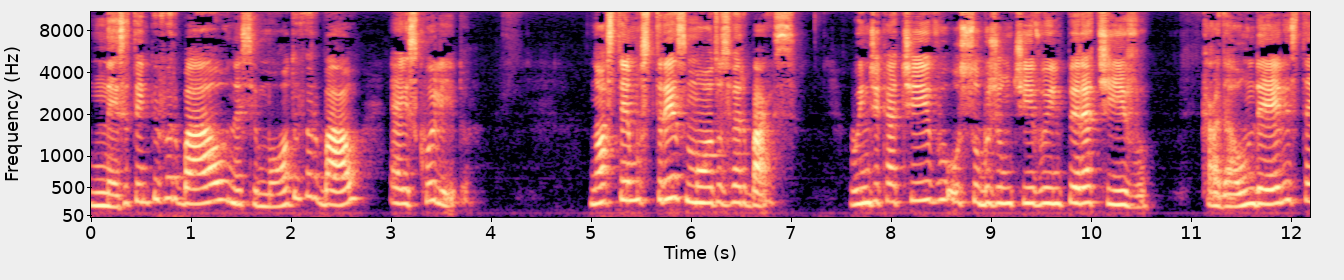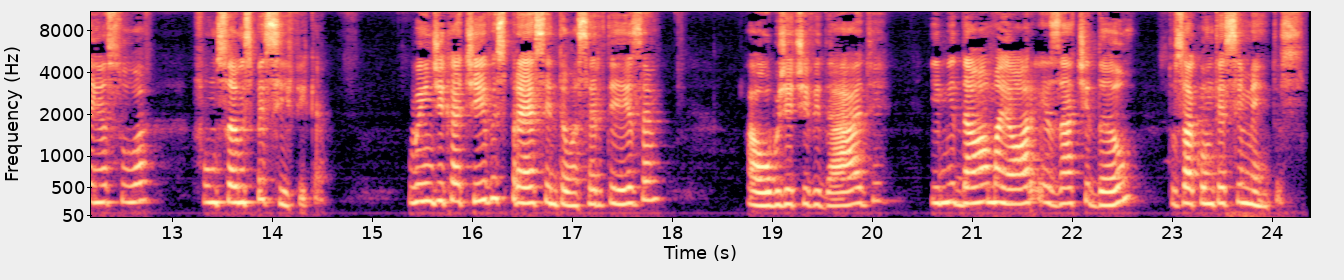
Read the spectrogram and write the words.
nesse tempo verbal, nesse modo verbal, é escolhido. Nós temos três modos verbais: o indicativo, o subjuntivo e o imperativo. Cada um deles tem a sua função específica. O indicativo expressa então a certeza, a objetividade e me dá uma maior exatidão dos acontecimentos.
